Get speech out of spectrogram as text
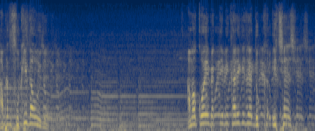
આપણે તો સુખી થવું છે. આમાં કોઈ વ્યક્તિ બી ખરી કે જે દુઃખ ઈચ્છે છે?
